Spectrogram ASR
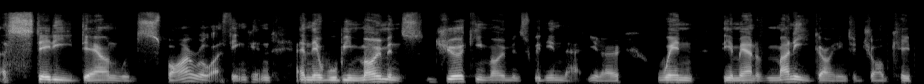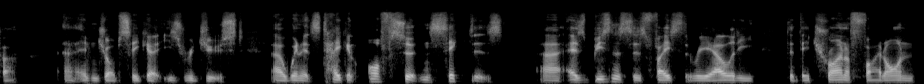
a, steady downward spiral. I think, and and there will be moments, jerky moments within that. You know, when the amount of money going into JobKeeper uh, and JobSeeker is reduced, uh, when it's taken off certain sectors, uh, as businesses face the reality that they're trying to fight on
